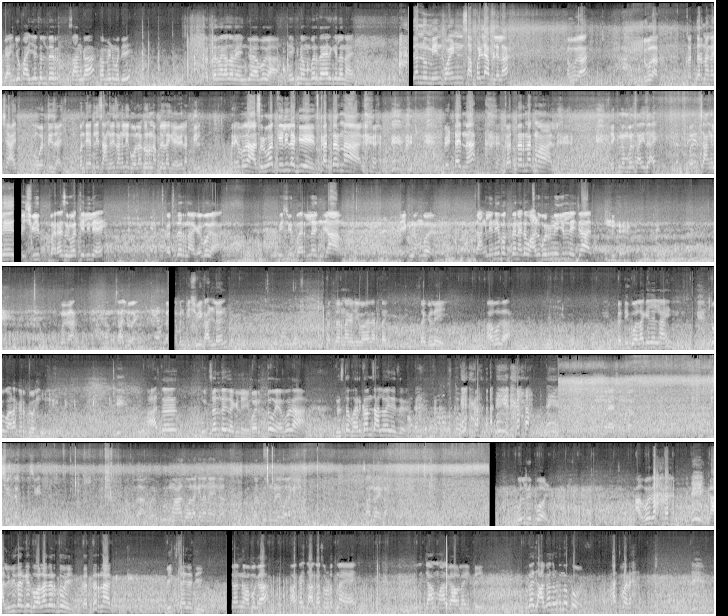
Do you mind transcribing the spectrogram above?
बँजो पाहिजे असेल तर सांगा कमेंटमध्ये खतरनाक असा व्यंजो आहे बघा. एक नंबर तयार केला नाही. मित्रांनो मेन पॉईंट सापडले आपल्याला. हा बघा. हे बघा खतरनाक असे आहेत वरतीच आहेत पण त्यातले चांगले चांगले गोला करून आपल्याला घ्यावे लागतील. अरे बघा सुरुवात केली लगेच. खतरनाक. भेटतायत ना? खतरनाक माल. एक नंबर साईज आहे. पण चांगले पिशवीत भरायला सुरुवात केलेली आहे. खतरनाक आहे बघा. पिशवीत भरलं जाम. चांगले नाही फक्त नाही तर वाळ भरून येईल त्याच्यात. बघा काम चालू आहे. आपण पिशवी काढलं. खतरनाकाची खतरनाक गोळा करतायत. सगळे. हा बघा. कधी गोळा केलेला नाही तो गोळा करतोय. हा तर उचलतोय सगळे भरतोय बघा. नुसतं भरकाम चालू आहे त्याचं. नंबर आहे समजा पिशवीत दाखव पिशवीत हा बघा भरपूर माळ गोळा केला नाही ना भरपूर मुळे गोळा केले चालू आहे का फुल रिपोर्ट हा बघा कालवीसारखे गोळा करतोय खतरनाक बिग साईज अशी मित्रांनो हा बघा हा काही जागा सोडत नाही आहे तुला जाम माल गावला इथे तुला जागा सोडू नको आज बरं.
